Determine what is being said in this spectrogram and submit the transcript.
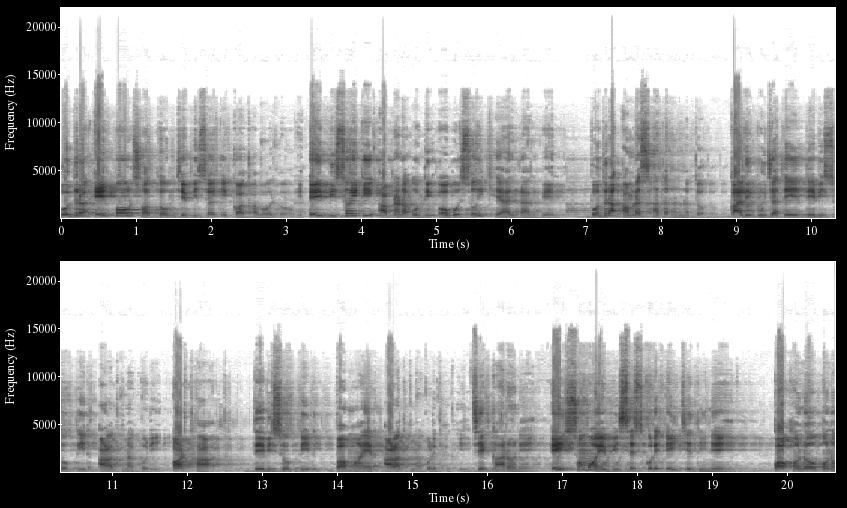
বন্ধুরা, এরপর সপ্তম যে বিষয়টির কথা বলব, এই বিষয়টি আপনারা অতি অবশ্যই খেয়াল রাখবেন। বন্ধুরা, আমরা সাধারণত কালী পূজাতে দেবী শক্তির আরাধনা করি। অর্থাৎ দেবী শক্তির বা মায়ের আরাধনা করে থাকি। যে কারণে এই সময়ে, বিশেষ করে এই যে দিনে, কখনো কোনো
